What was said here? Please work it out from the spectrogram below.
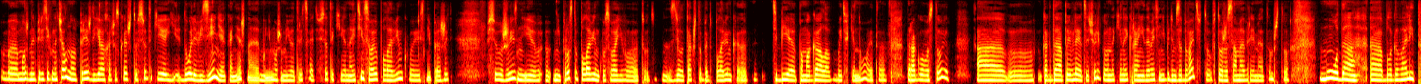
Можно перейти к началу, но прежде я хочу сказать, что все-таки доля везения, конечно, мы не можем ее отрицать. Все-таки найти свою половинку и с ней прожить всю жизнь и э, не просто половинку свою, а сделать так, чтобы эта половинка тебе помогала быть в кино, это дорогого стоит. А э, когда появляется Чурикова на киноэкране, давайте не будем забывать в то, в то же самое время о том, что мода э, благоволит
